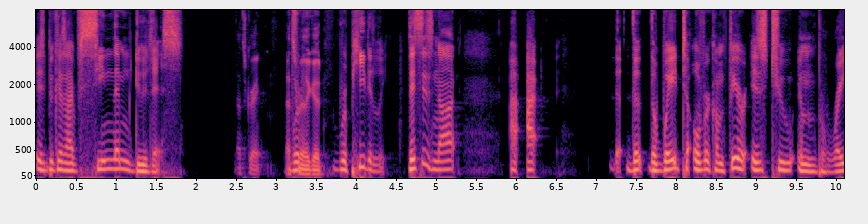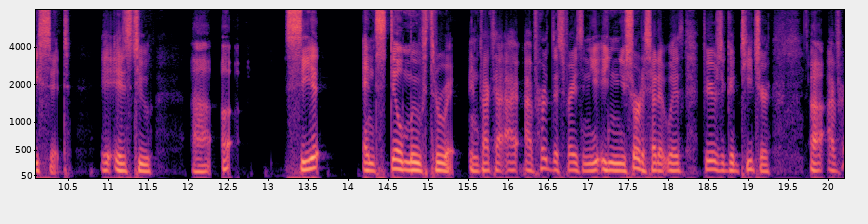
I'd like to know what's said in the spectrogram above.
is because I've seen them do this That's great. That's We're- really good. repeatedly. This is not I, I the, the the way to overcome fear is to embrace it. It is to uh, uh, see it and still move through it. In fact, I, I- I've heard this phrase, and you, and you sort of said it with fear is a good teacher. Uh, I've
